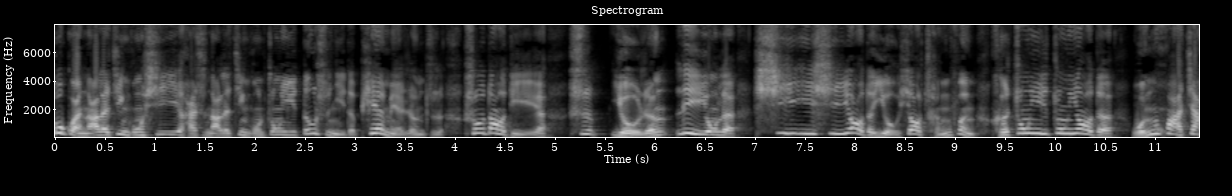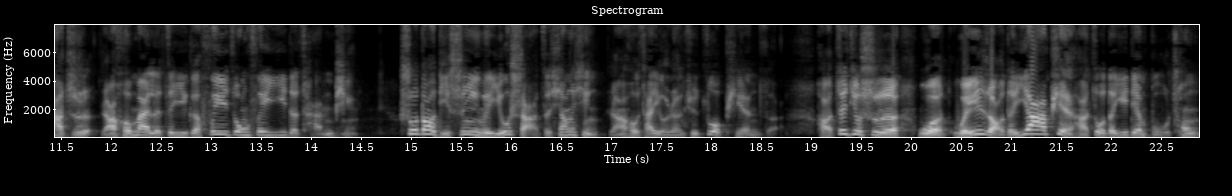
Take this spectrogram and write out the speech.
不管拿来进攻西医，还是拿来进攻中医，都是你的片面认知。说到底，是有人利用了西医西药的有效成分和中医中药的文化价值，然后卖了这一个非中非医的产品。说到底，是因为有傻子相信，然后才有人去做骗子。好，这就是我围绕的鸦片哈做的一点补充。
